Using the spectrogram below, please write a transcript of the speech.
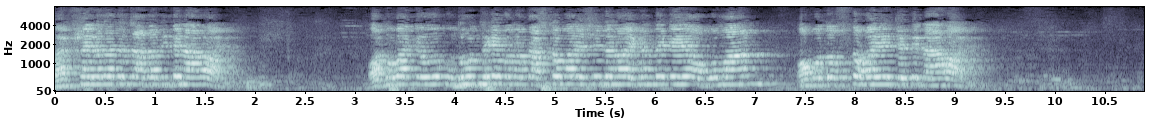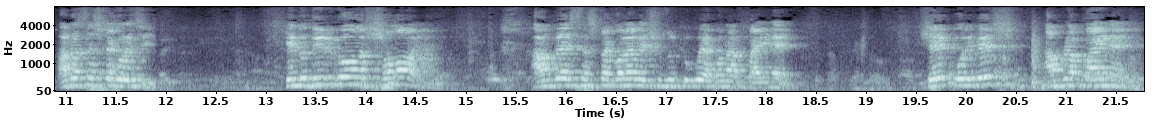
ব্যবসায়ীরা যাতে চাঁদা দিতে না হয়, অথবা কেউ দূর থেকে কোনো কাস্টমার এসে যেন এখান থেকে অপমান অপদস্থ হয়ে যেতে না হয়। আমরা চেষ্টা করেছি। কিন্তু দীর্ঘ সময় আমরা চেষ্টা করার এই সুযোগটুকু এখন আর পাই নাই। সেই পরিবেশ আমরা পাই নাই।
